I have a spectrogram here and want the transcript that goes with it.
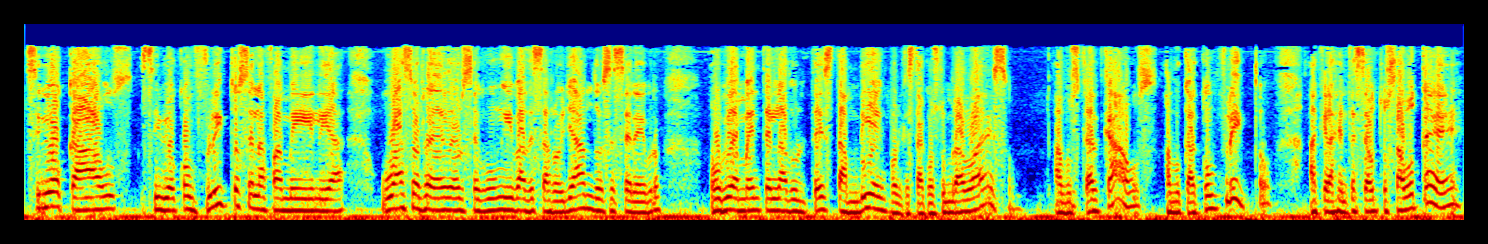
si vio caos, si vio conflictos en la familia o a su alrededor según iba desarrollando ese cerebro. Obviamente en la adultez también, porque está acostumbrado a eso, a buscar caos, a buscar conflicto, a que la gente se autosabotee,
